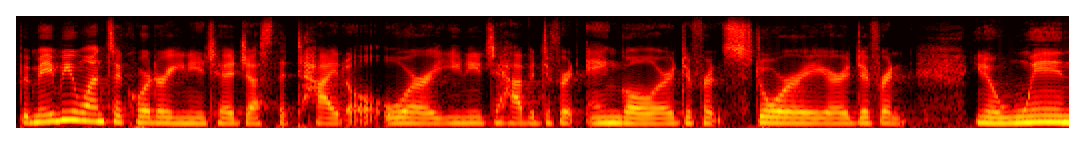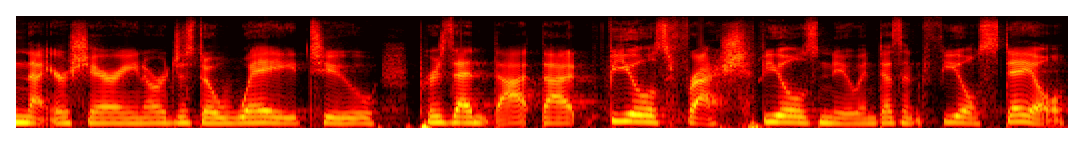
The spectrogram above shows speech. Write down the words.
but maybe once a quarter you need to adjust the title or you need to have a different angle or a different story or a different, you know, win that you're sharing or just a way to present that that feels fresh, feels new and doesn't feel stale.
